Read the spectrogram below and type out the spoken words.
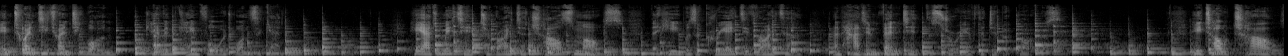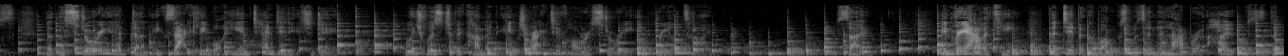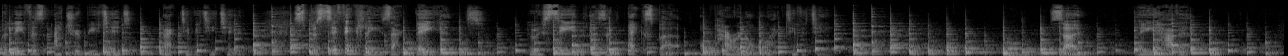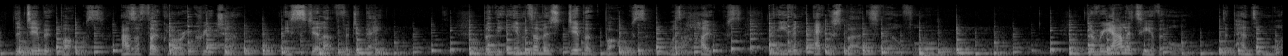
In 2021, Kevin came forward once again. He admitted to writer Charles Moss that he was a creative writer and had invented the story of the Dybbuk box. He told Charles that the story had done exactly what he intended it to do, which was to become an interactive horror story in real time. So, in reality, the Dybbuk box was an elaborate hoax that believers attributed activity to, specifically Zak Bagans, who is seen as an expert on paranormal activity. So, there you have it. The Dybbuk box, as a folkloric creature, is still up for debate. But the infamous Dybbuk box was a hoax that even experts fell for. The reality of it all depends on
